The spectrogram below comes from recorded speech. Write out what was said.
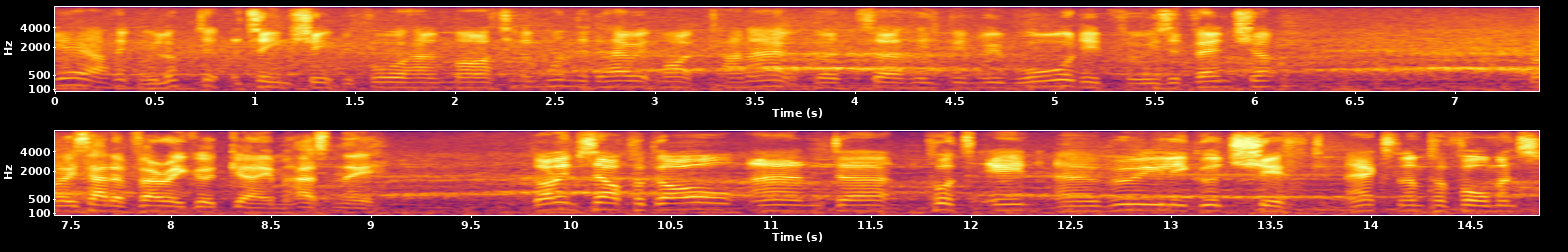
Yeah, I think we looked at the team sheet beforehand, Martin, and wondered how it might pan out, but uh, he's been rewarded for his adventure. Well, he's had a very good game, hasn't he? Got himself a goal and uh, put in a really good shift. Excellent performance.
